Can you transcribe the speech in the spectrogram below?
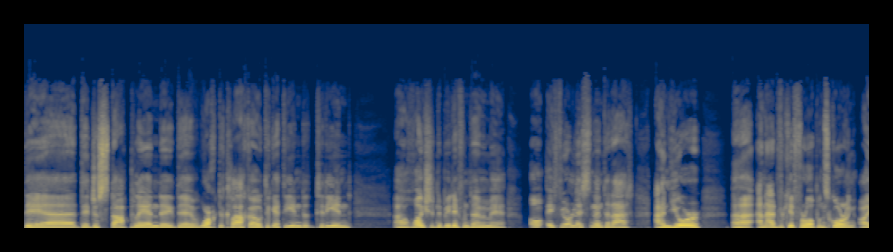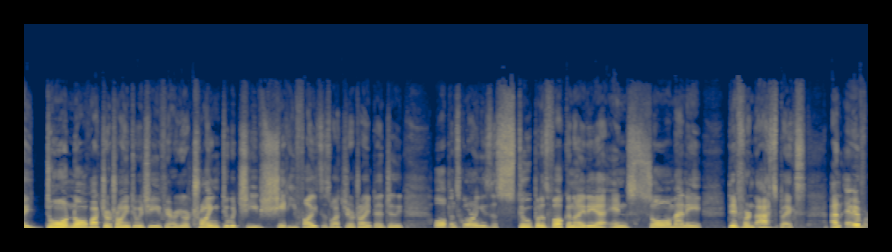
they uh, they just stop playing. They they work the clock out to get the end to the end. Uh, why shouldn't it be different to MMA? Oh, if you're listening to that and you're uh, an advocate for open scoring, I don't know what you're trying to achieve here. You're trying to achieve shitty fights, is what you're trying to achieve. Open scoring is the stupidest fucking idea in so many different aspects. And every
